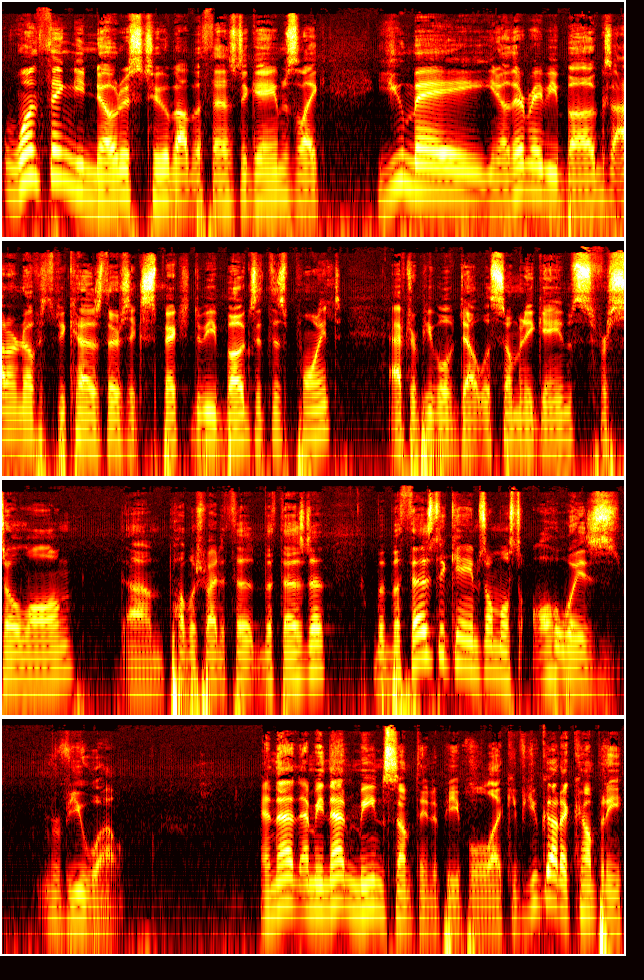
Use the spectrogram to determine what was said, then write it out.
One thing you notice too about Bethesda games, like you may, you know, there may be bugs. I don't know if it's because there's expected to be bugs at this point after people have dealt with so many games for so long, um, published by Beth- Bethesda. But Bethesda games almost always review well, and that I mean that means something to people. Like if you've got a company,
